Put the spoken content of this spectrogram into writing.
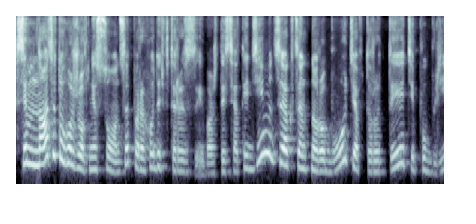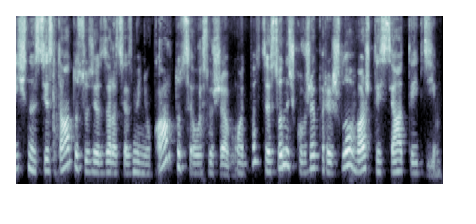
17 жовтня сонце переходить в Терези. Ваш 10-й дім – це акцент на роботі, авторитеті, публічності, статусу. Я- Зараз я зміню карту. Це ось уже от, бачите, сонечко вже перейшло ваш 10-й дім.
